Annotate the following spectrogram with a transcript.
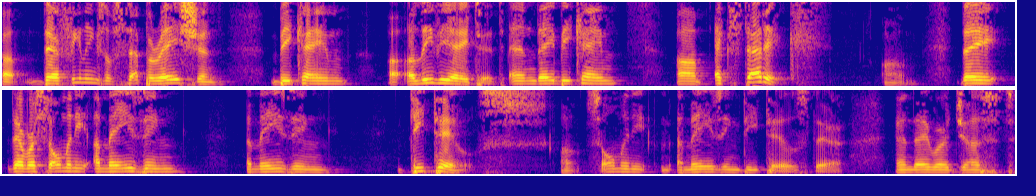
uh, their feelings of separation became uh, alleviated and they became uh, ecstatic. Um, they, there were so many amazing, amazing details, uh, so many amazing details there, and they were just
